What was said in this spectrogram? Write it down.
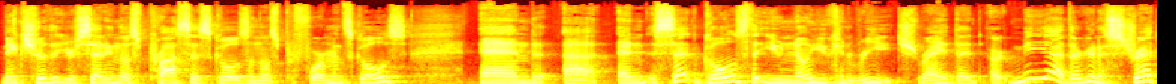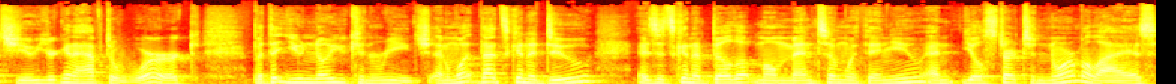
Make sure that you're setting those process goals and those performance goals, and uh, and set goals that you know you can reach. Right? That are yeah, they're going to stretch you. You're going to have to work, but that you know you can reach. And what that's going to do is it's going to build up momentum within you, and you'll start to normalize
